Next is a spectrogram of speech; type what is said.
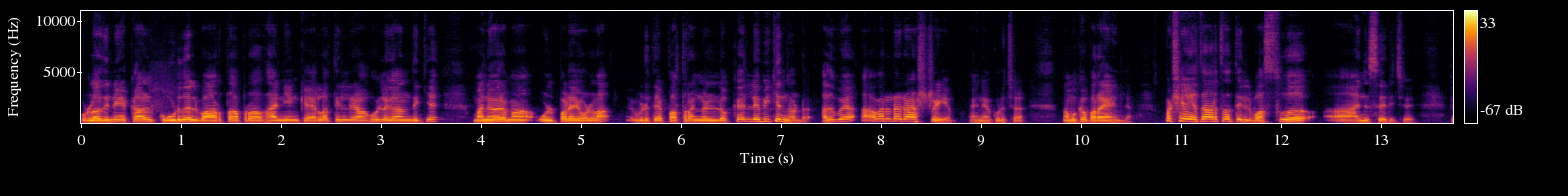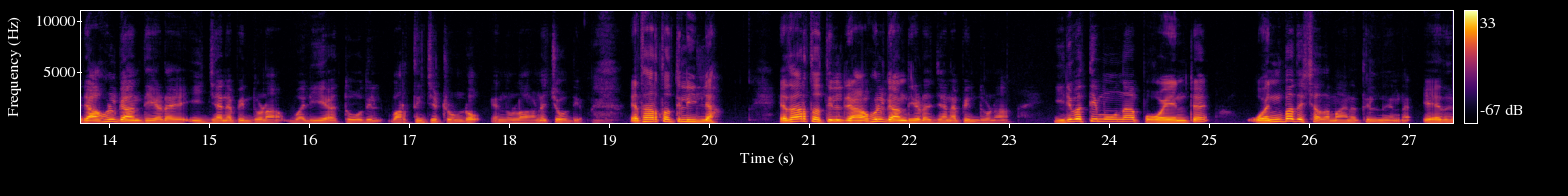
ഉള്ളതിനേക്കാൾ കൂടുതൽ വാർത്താ പ്രാധാന്യം കേരളത്തിൽ രാഹുൽ ഗാന്ധിക്ക് മനോരമ ഉൾപ്പെടെയുള്ള ഇവിടുത്തെ പത്രങ്ങളിലൊക്കെ ലഭിക്കുന്നുണ്ട്. അത് അവരുടെ രാഷ്ട്രീയം. അതിനെക്കുറിച്ച് നമുക്ക് പറയാനില്ല. പക്ഷേ യഥാർത്ഥത്തിൽ വസ്തുത അനുസരിച്ച് രാഹുൽ ഗാന്ധിയുടെ ഈ ജനപിന്തുണ വലിയ തോതിൽ വർദ്ധിച്ചിട്ടുണ്ടോ എന്നുള്ളതാണ് ചോദ്യം. യഥാർത്ഥത്തിൽ ഇല്ല. യഥാർത്ഥത്തിൽ രാഹുൽ ഗാന്ധിയുടെ ജനപിന്തുണ ഇരുപത്തിമൂന്ന് പോയിന്റ് ഒൻപത് ശതമാനത്തിൽ നിന്ന് ഏത്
